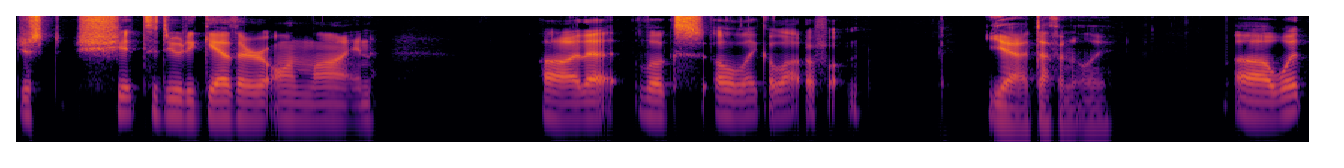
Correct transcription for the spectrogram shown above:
just shit to do together online. Uh, that looks oh, like a lot of fun. yeah, definitely. Uh, what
